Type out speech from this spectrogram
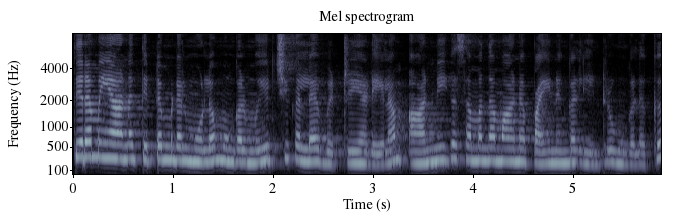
திறமையான திட்டமிடல் மூலம் உங்கள் முயற்சிகளில் வெற்றி அடையலாம் ஆன்மீக சம்பந்தமான பயணங்கள் என்று உங்களுக்கு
